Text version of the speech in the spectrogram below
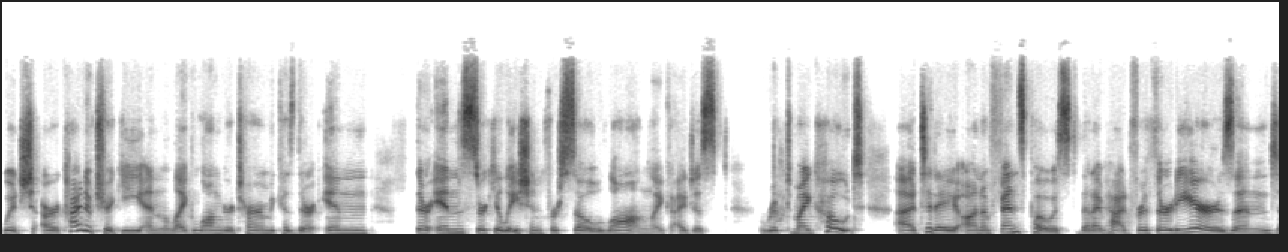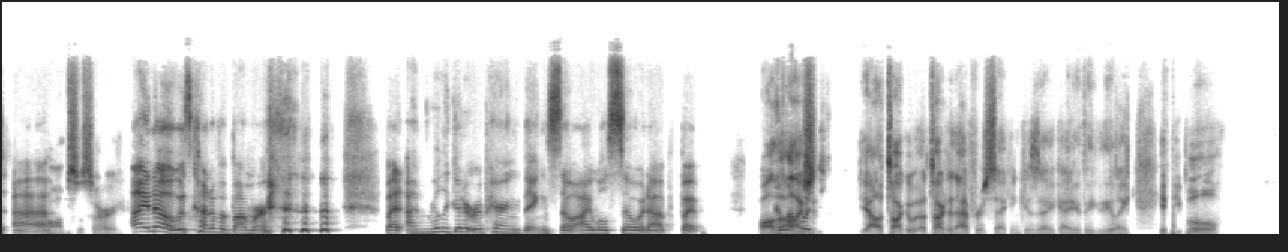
which are kind of tricky and like longer term because they're in they're in circulation for so long. Like I just ripped my coat uh, today on a fence post that I've had for 30 years. And uh, oh, I'm so sorry. I know it was kind of a bummer, but I'm really good at repairing things. So I will sew it up. But well, I'll, I'll actually, yeah, I'll talk, I'll talk to that for a second. Cause like, I think like if people,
